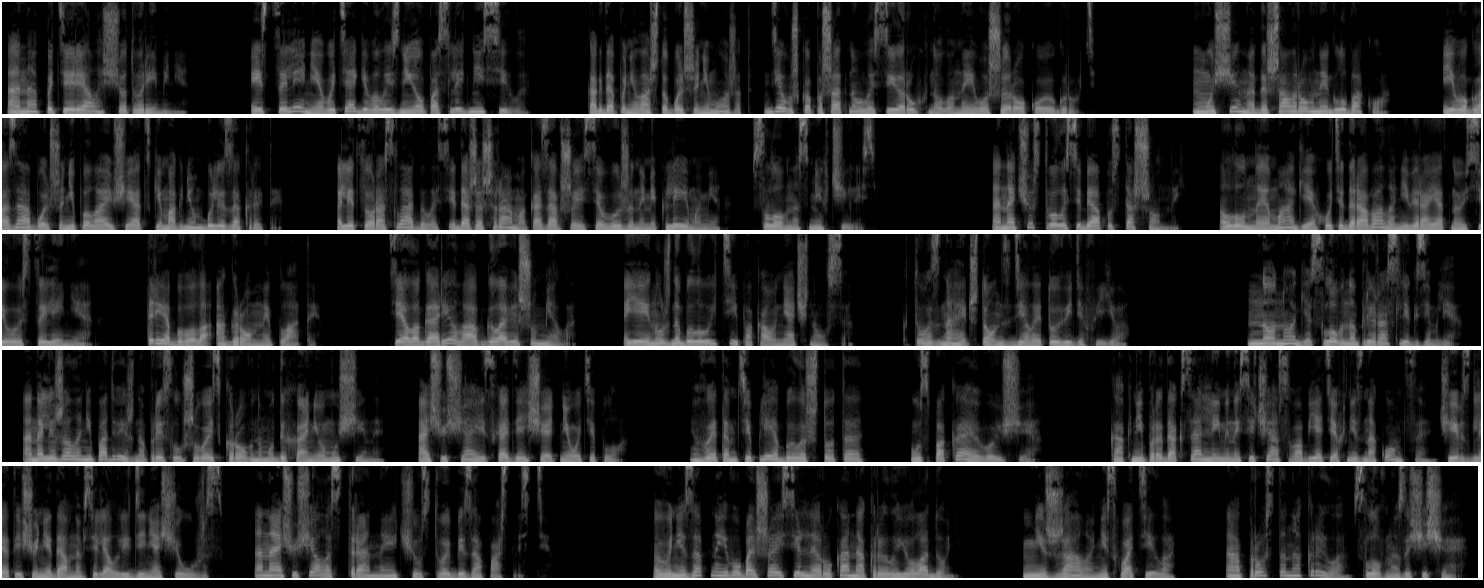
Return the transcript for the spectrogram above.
Она потеряла счет времени. Исцеление вытягивало из нее последние силы, когда поняла, что больше не может, девушка пошатнулась и рухнула на его широкую грудь. Мужчина дышал ровно и глубоко. Его глаза, больше не пылающие адским огнем, были закрыты. Лицо расслабилось, и даже шрамы, оказавшиеся выжженными клеймами, словно смягчились. Она чувствовала себя опустошенной. Лунная магия, хоть и даровала невероятную силу исцеления, требовала огромной платы. Тело горело, а в голове шумело. Ей нужно было уйти, пока он не очнулся. Кто знает, что он сделает, увидев ее. Но ноги словно приросли к земле. Она лежала неподвижно, прислушиваясь к ровному дыханию мужчины, ощущая исходящее от него тепло. В этом тепле было что-то успокаивающее. Как ни парадоксально, именно сейчас, в объятиях незнакомца, чей взгляд еще недавно вселял леденящий ужас, она ощущала странное чувство безопасности. Внезапно его большая сильная рука накрыла ее ладонь. Не сжала, не схватила, а просто накрыла, словно защищая.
